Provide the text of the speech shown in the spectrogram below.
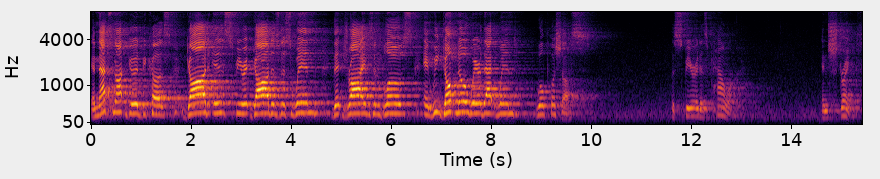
And that's not good because God is spirit. God is this wind that drives and blows and we don't know where that wind will push us. The Spirit is power and strength.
